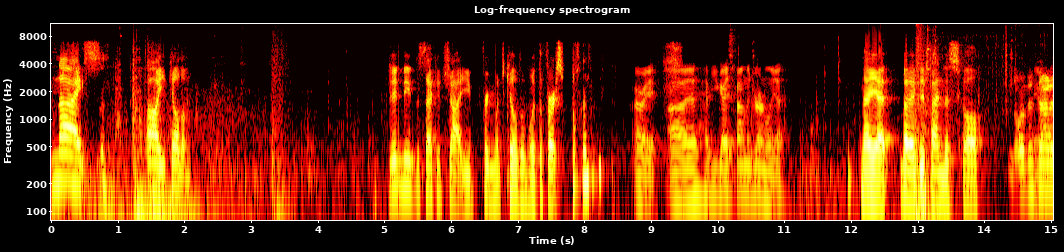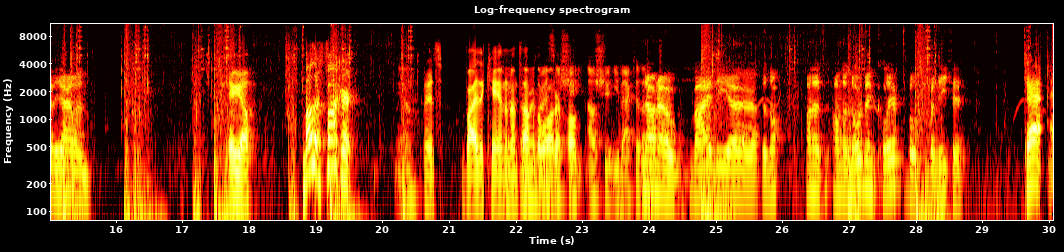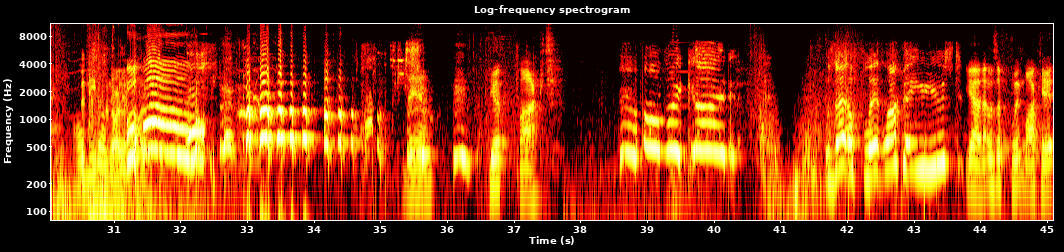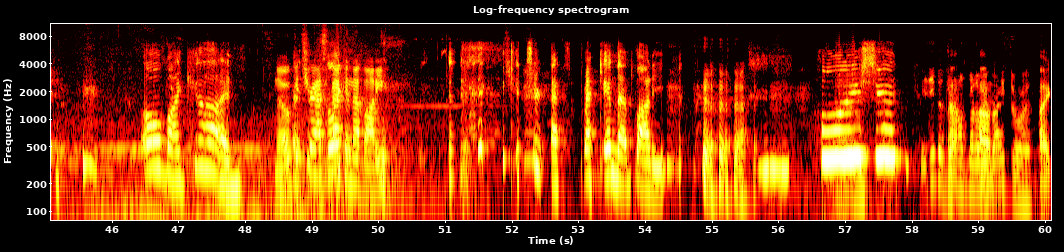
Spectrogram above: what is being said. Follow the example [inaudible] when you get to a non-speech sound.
Nice! Oh, you killed him. Didn't need the second shot, you pretty much killed him with the first [laughs] one. Alright, uh, have you guys found the journal yet? Not yet, but I did find this skull. Northern Yeah. side of the island. There you go. Motherfucker! Yeah. It's by the cannon on Don't top of the Bryce, I'll waterfall. shoot, I'll shoot you back to them. No, no, by the uh, the no on the on the northern cliff beneath it. Cat. Oh, Beneath the northern Oh! [laughs] Damn. Get fucked. Oh my god! Was that a flintlock that you used? Yeah, that was a flintlock hit. Oh my god! No, get your ass Like- back in that body. [laughs] [laughs] Get your ass back in that body. Holy shit! You need the journals, by the way, um, Bryce, or what?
